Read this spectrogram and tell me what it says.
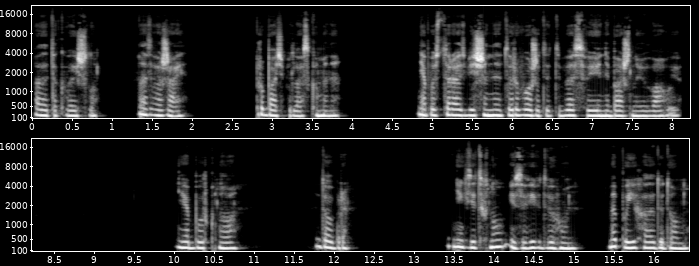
але так вийшло. Не зважай. Пробач, будь ласка, мене. Я постараюсь більше не тривожити тебе своєю небажаною увагою. Я буркнула. Добре. Нік зітхнув і завів двигун. Ми поїхали додому.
